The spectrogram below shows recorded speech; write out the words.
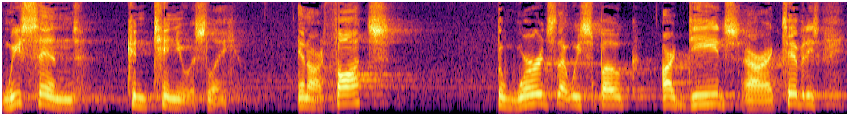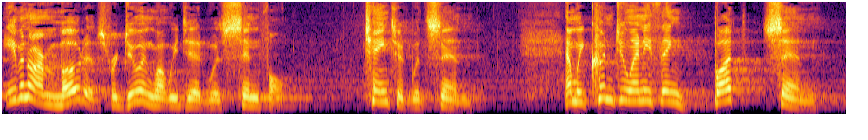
we sinned continuously in our thoughts, the words that we spoke, our deeds, our activities, even our motives for doing what we did was sinful, tainted with sin. And we couldn't do anything but sin.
